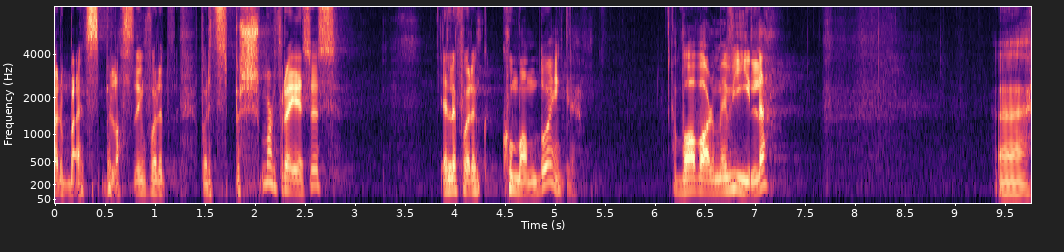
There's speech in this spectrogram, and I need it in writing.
arbeidsbelastning. For et, for et spørsmål fra Jesus. Eller for en kommando, egentlig. Hva var det med hvile? Uh,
